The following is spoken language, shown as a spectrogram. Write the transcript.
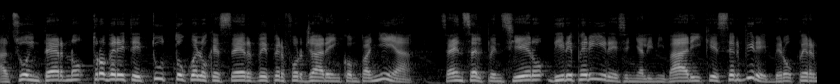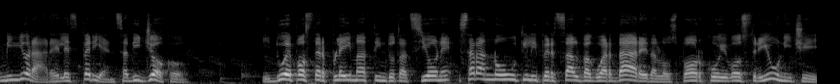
Al suo interno troverete tutto quello che serve per forgiare in compagnia, senza il pensiero di reperire segnalini vari che servirebbero per migliorare l'esperienza di gioco. I due poster playmat in dotazione saranno utili per salvaguardare dallo sporco i vostri unici,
